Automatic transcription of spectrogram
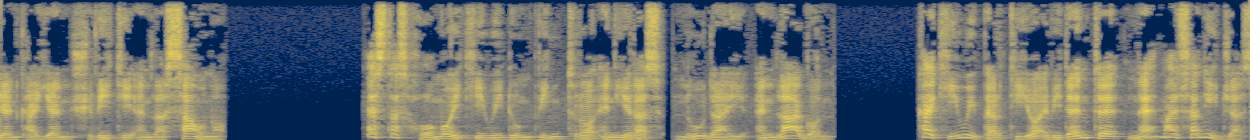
jen ca jen sviti en la sauno Estas homoi kiwi dum vintro eniras nudai en lagon, cae kiwi per tio evidente ne malsanigas.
